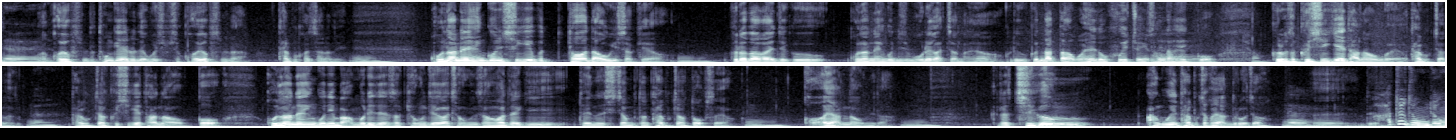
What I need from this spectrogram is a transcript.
네. 아, 거의 없습니다. 통계로 내보십시오. 거의 없습니다. 탈북한 사람이. 음, 고난의 행군 시기부터 나오기 시작해요. 음. 그러다가 이제 그 고난의 행군이 좀 오래 갔잖아요. 그리고 끝났다고 해도 후유증이 상당했고 그렇죠. 그러면서 그 시기에 다 나온 거예요. 탈북자는. 네. 탈북자 그 시기에 다 나왔고 고난의 행군이 마무리돼서 경제가 정상화되기 되는 시점부터는 탈북자가 또 없어요. 음, 거의 안 나옵니다. 음. 그래서 지금 한국인 탈북자 거의 안 들어오죠. 네. 예, 근데 아주 종종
